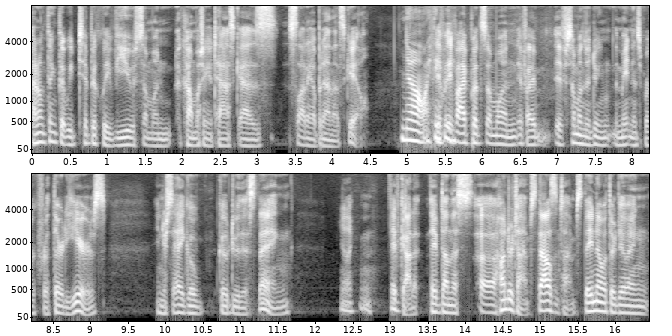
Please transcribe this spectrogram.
I don't think that we typically view someone accomplishing a task as sliding up and down that scale. No, I think If, we, if I put someone, if I if someone's been doing the maintenance work for 30 years, and you say, hey, go go do this thing, you're like, "Mm, they've got it. They've done this a hundred times, thousand times. They know what they're doing.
